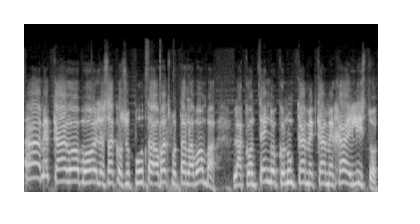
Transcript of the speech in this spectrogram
Ah, me cago, voy, le saco su puta, va a explotar la bomba. La contengo con un Kame Kameha y listo.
